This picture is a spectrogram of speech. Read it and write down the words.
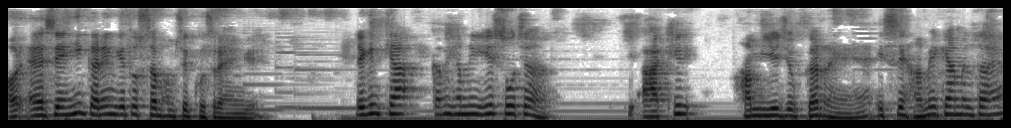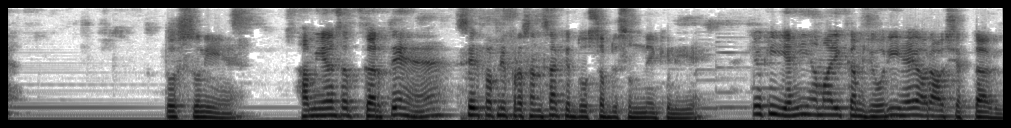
और ऐसे ही करेंगे तो सब हमसे खुश रहेंगे। लेकिन क्या कभी हमने ये सोचा कि आखिर हम ये जो कर रहे हैं, इससे हमें क्या मिलता है? तो सुनिए। हम यह सब करते हैं सिर्फ़ अपनी प्रशंसा के दो शब्द सुनने के लिए, क्योंकि यही हमारी कमज़ोरी है और आवश्यकता भी।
